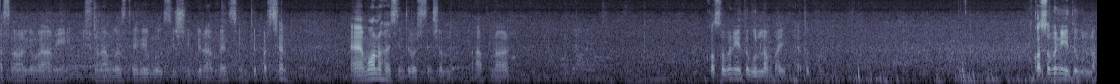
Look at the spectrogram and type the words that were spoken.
আসসালামু আলাইকুম আমি সুনামগঞ্জ থেকে বলছি শিবির আহমেদ, চিনতে পারছেন? হ্যাঁ মনে হয় চিনতে পারছি ইনশাল্লাহ। আপনার কসবে নিয়ে তো বললাম ভাই এতক্ষণ। কসবে নিয়ে তো বললাম।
